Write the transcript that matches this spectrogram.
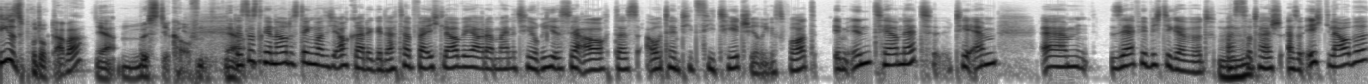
Dieses Produkt aber Ja. müsst ihr kaufen. Ja. das ist genau das Ding, was ich auch gerade gedacht habe, weil ich glaube ja, oder meine Theorie ist ja auch, dass Authentizität, schwieriges Wort, im Internet, TM, ähm, sehr viel wichtiger wird. Was total, also ich glaube,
